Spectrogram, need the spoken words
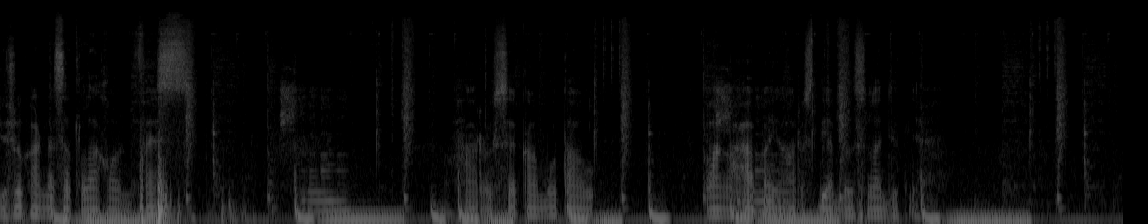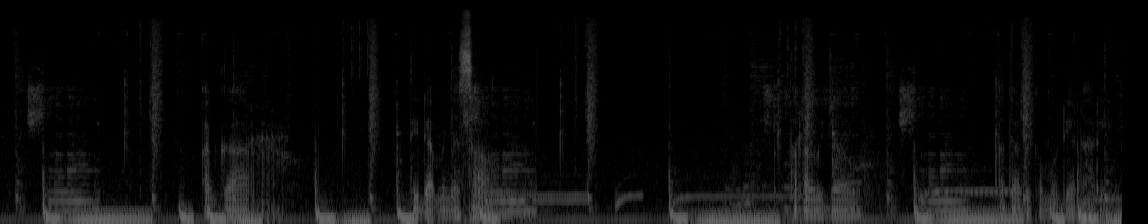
Justru karena setelah confess harusnya kamu tahu langkah apa yang harus diambil selanjutnya tidak menyesal. Terlalu jauh. Atau di kemudian harinya.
